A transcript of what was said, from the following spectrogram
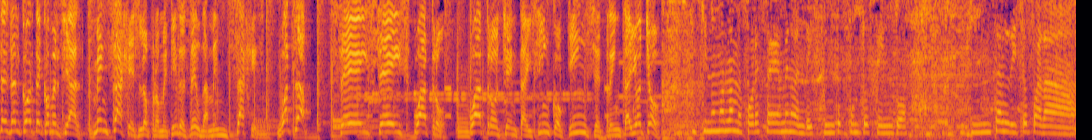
Antes del corte comercial, mensajes, lo prometido es deuda, mensajes. WhatsApp 664-485-1538. Aquí nomás la mejor FM 95.5. Un saludito para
